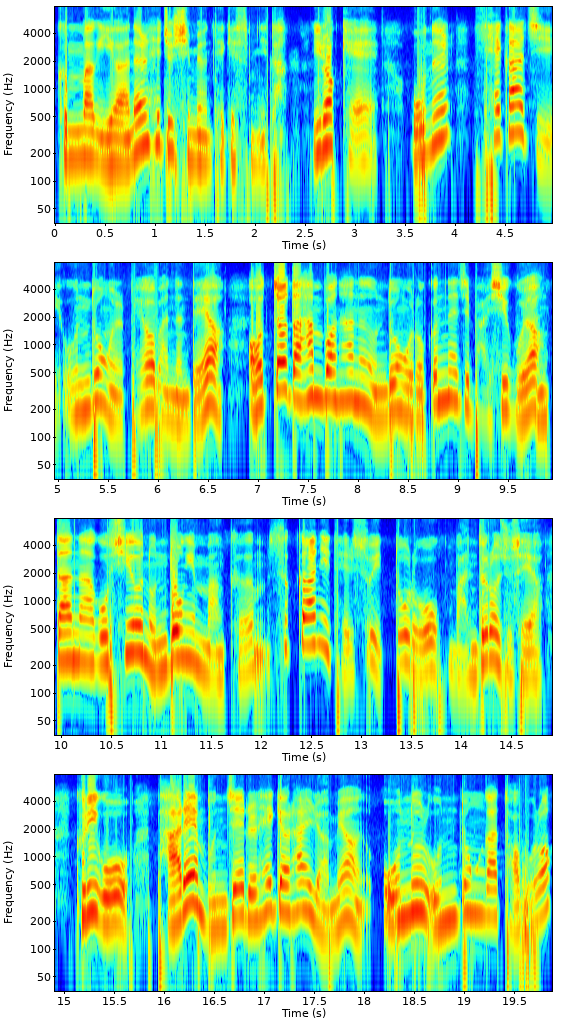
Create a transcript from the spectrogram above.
근막 이완을 해주시면 되겠습니다. 이렇게 오늘 세 가지 운동을 배워봤는데요. 어쩌다 한 번 하는 운동으로 끝내지 마시고요. 간단하고 쉬운 운동인 만큼 습관이 될 수 있도록 만들어주세요. 그리고 발의 문제를 해결하려면 오늘 운동과 더불어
